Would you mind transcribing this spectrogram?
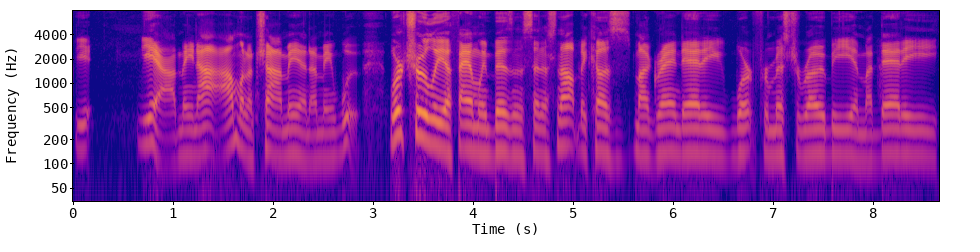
Yeah, Yeah, I mean, I, I'm going to chime in. I mean, we, we're truly a family business, and it's not because my granddaddy worked for Mr. Roby and my daddy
